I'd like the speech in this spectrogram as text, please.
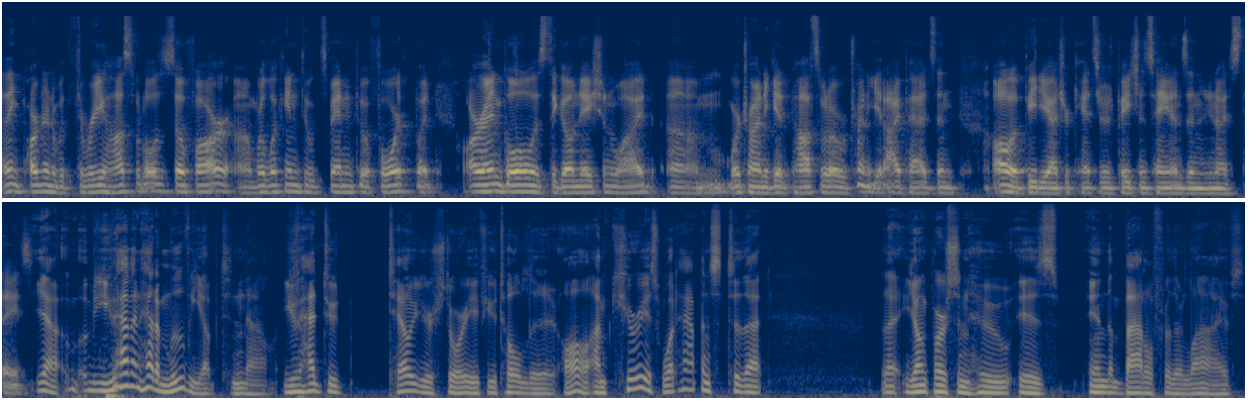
I think, partnered with three hospitals so far. Um, we're looking to expand into a fourth, but our end goal is to go nationwide. Um, we're trying to get hospital. We're trying to get iPads and all of pediatric cancer patients' hands in the United States. Yeah, um, you haven't had a movie up to now. You've had to tell your story if you told it at all. I'm curious what happens to that that young person who is in the battle for their lives.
